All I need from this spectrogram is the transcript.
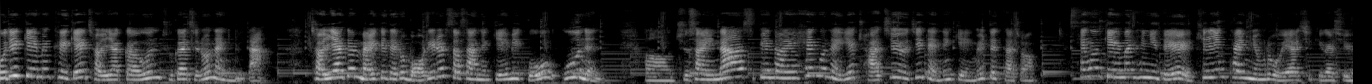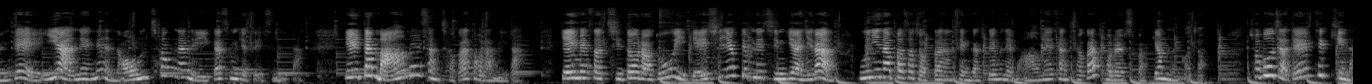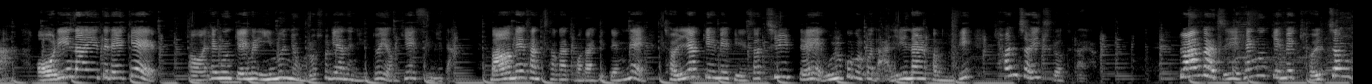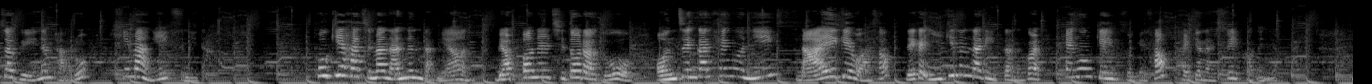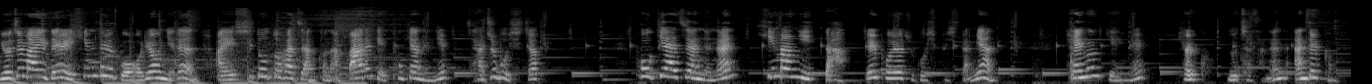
보드게임은 크게 전략과 운 두 가지로 나뉩니다. 전략은 말 그대로 머리를 써서 하는 게임이고, 운은 어, 주사위나 스피너의 행운에 의해 좌지우지되는 게임을 뜻하죠. 행운 게임은 흔히들 킬링 타임용으로 오해하시기가 쉬운데 이 안에는 엄청난 의의가 숨겨져 있습니다. 일단 마음의 상처가 덜합니다. 게임에서 지더라도 이게 실력 때문에 진 게 아니라 운이 나빠서 졌다는 생각 때문에 마음의 상처가 덜할 수밖에 없는 거죠. 초보자들 특히나 어린아이들에게 어, 행운 게임을 입문용으로 소개하는 이유도 여기에 있습니다. 마음의 상처가 덜하기 때문에 전략 게임에 비해서 질때 울고불고 난리 날 확률이 현저히 줄어들어요. 또 한 가지 행운 게임의 결정적 의의는 바로 희망이 있습니다. 포기하지만 않는다면 몇 번을 지더라도 언젠간 행운이 나에게 와서 내가 이기는 날이 있다는 걸 행운 게임 속에서 발견할 수 있거든요. 요즘 아이들 힘들고 어려운 일은 아예 시도도 하지 않거나 빠르게 포기하는 일 자주 보시죠? 포기하지 않는 한 희망이 있다를 보여주고 싶으시다면 행운 게임을 결코 놓쳐서는 안 될 겁니다.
